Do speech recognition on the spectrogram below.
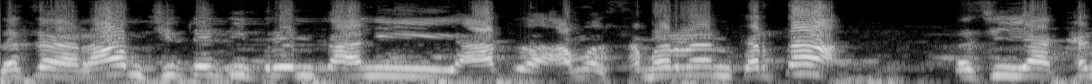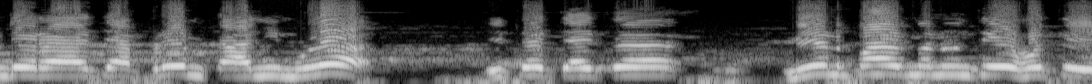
जसं राम सीतेची प्रेम कहाणी आज आम- स्मरण करता तशी या खंडेरायाच्या प्रेम कहाणीमुळं इथं त्याचं मेंढपाळ म्हणून ते होते.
